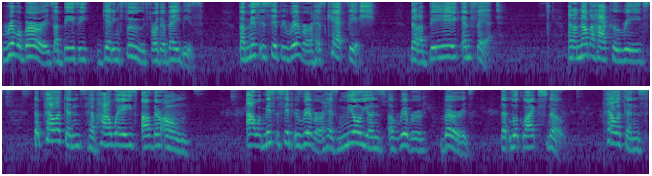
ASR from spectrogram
River birds are busy getting food for their babies. The Mississippi River has catfish that are big and fat. And another haiku reads, the pelicans have highways of their own. Our Mississippi River has millions of river birds that look like snow. Pelicans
